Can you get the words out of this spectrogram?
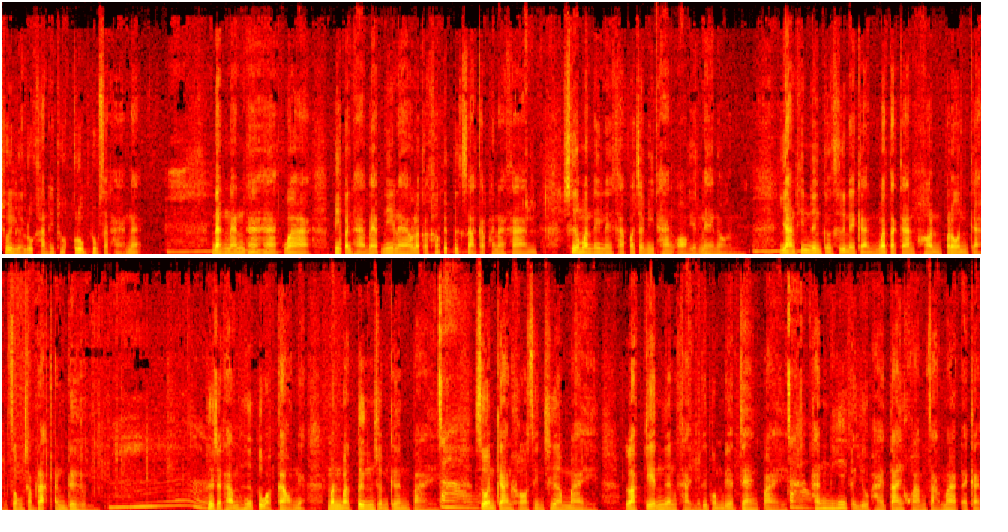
ช่วยเหลือลูกค้าในทุกกลุ่มทุกสถานะ ดังนั้นถ้าหากว่ามีปัญหาแบบนี้แล้วแล้วก็เข้าไปปรึกษากับธนาคาร เชื่อมั่นได้เลยครับว่าจะมีทางออกอย่างแน่นอน อย่างที่หนึ่งก็คือในการมาตรการผ่อนปรนการส่งชำระอันเดิม อืม เพื่อจะทำให้ตัวเก่าเนี่ยมันบัดตึงจนเกินไปเจ้าส่วนการขอสินเชื่อใหม่ หลักเกณฑ์เงื่อนไขเหมือนที่ผมเรียนแจ้งไปเจ้าทั้งนี้ก็อยู่ภายใต้ความสามารถในการ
